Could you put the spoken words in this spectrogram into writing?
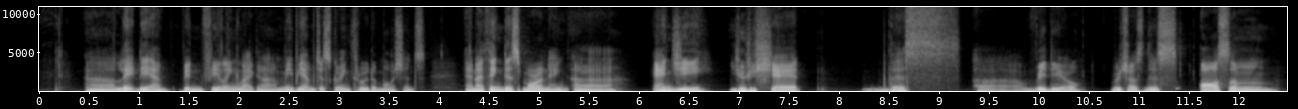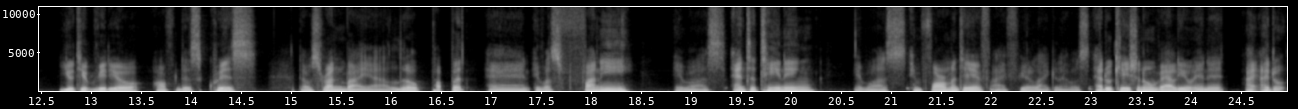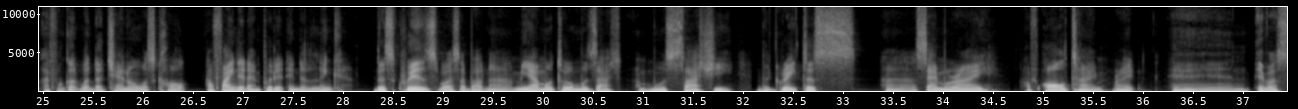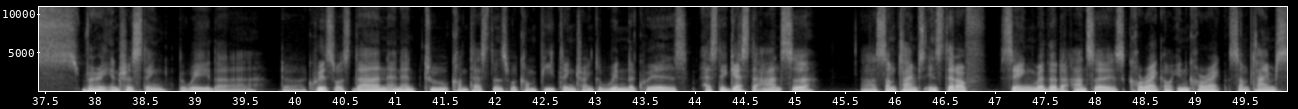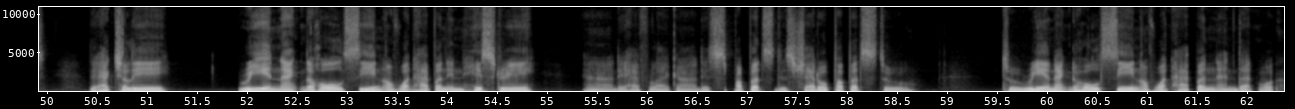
Uh, lately, I've been feeling like uh, maybe I'm just going through the motions. And I think this morning, uh, Angie, you shared this uh, video, which was this awesome YouTube video of this quiz that was run by a little puppet. And it was funny, it was entertaining, it was informative. I feel like there was educational value in it. I, I don't I forgot what the channel was called. I'll find it and put it in the link. This quiz was about uh, Miyamoto Musashi, Musashi, the greatest uh, samurai of all time, right? And it was very interesting the way the the quiz was done, and then two contestants were competing, trying to win the quiz. As they guess the answer, uh, sometimes instead of saying whether the answer is correct or incorrect, sometimes they actually reenact the whole scene of what happened in history. Uh, they have like uh, these puppets, these shadow puppets to to reenact the whole scene of what happened, and that what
